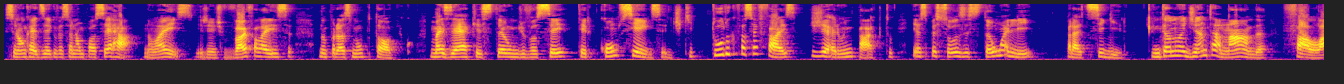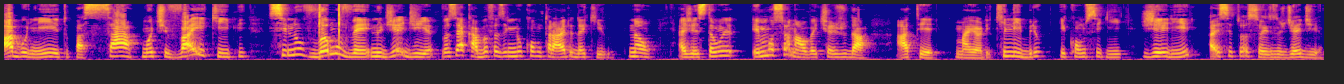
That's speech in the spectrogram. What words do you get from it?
Isso não quer dizer que você não possa errar, não é isso. E a gente vai falar isso no próximo tópico. Mas é a questão de você ter consciência de que tudo que você faz gera um impacto e as pessoas estão ali para te seguir. Então não adianta nada falar bonito, passar, motivar a equipe, se no vamos ver no dia a dia você acaba fazendo o contrário daquilo. Não, a gestão emocional vai te ajudar a ter maior equilíbrio e conseguir gerir as situações no dia a dia.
